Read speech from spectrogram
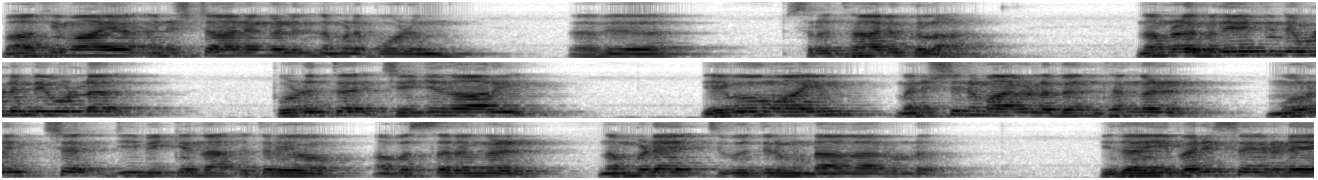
ബാഹ്യമായ അനുഷ്ഠാനങ്ങളിൽ നമ്മളെപ്പോഴും ശ്രദ്ധാലുക്കളാണ്. നമ്മുടെ ഹൃദയത്തിന്റെ ഉള്ളിന്റെ ഉള്ള് പൊഴുത്ത് ചീഞ്ഞുനാറി ദൈവവുമായും മനുഷ്യനുമായുള്ള ബന്ധങ്ങൾ മുറിച്ച് ജീവിക്കുന്ന എത്രയോ അവസരങ്ങൾ നമ്മുടെ ജീവിതത്തിലും ഉണ്ടാകാറുണ്ട്. ഇത് ഈ പരിസരയുടെ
